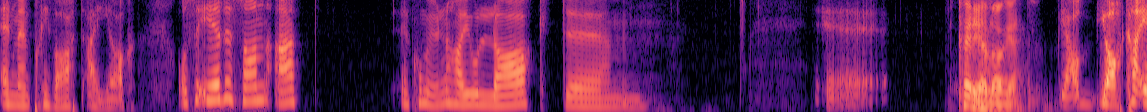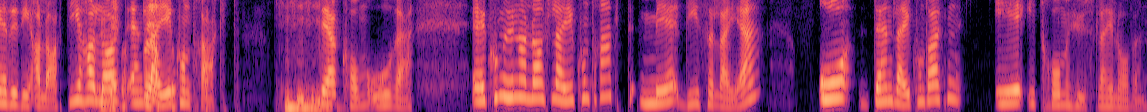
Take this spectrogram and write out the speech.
enn med en privat eier. Og så er det sånn at eh, kommunen har jo lagd eh, eh, Hva er det de har laget? ja, ja, hva er det de har lagd? De har lagd en leiekontrakt. Der kom ordet. Eh, Kommunen har lagd leiekontrakt med de som leier, og den leiekontrakten er i tråd med husleieloven.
